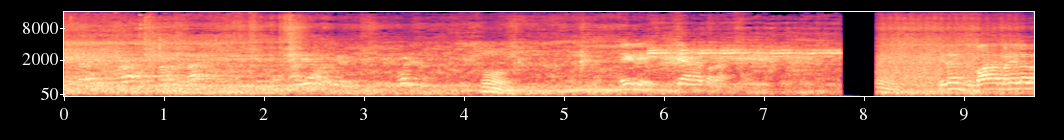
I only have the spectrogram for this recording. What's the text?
ಈ ಥರ ಇದು ಕೂಡ ಬರೋದಿಲ್ಲ. ನಾವೇನು ಮಾಡ್ತೀವಿ ನೋಡಿ ಸರ್. ಹ್ಞೂ ಡೈಲಿ ಇದೇ ಆಗೋ ಥರ ಹ್ಞೂ ಇದೊಂದು ಭಾಳ ಮನೆಯಲ್ಲೆಲ್ಲ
